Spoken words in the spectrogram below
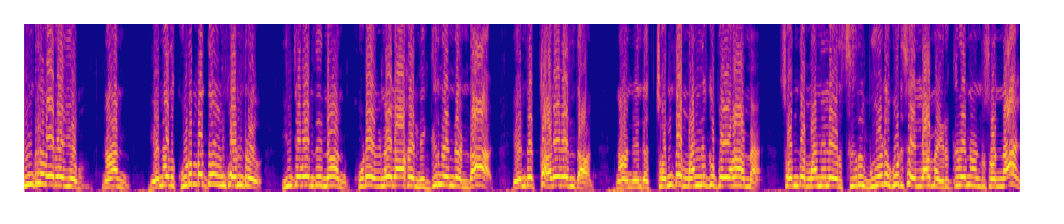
இன்று வரையும் நான் எனது குடும்பத்தையும் கொன்று இங்கே வந்து நான் குட இணலாக நிற்கிறேன் என்றால் என்ற தலைவன் தான். நான் என்ற சொந்த மண்ணுக்கு போகாம சொந்த மண்ணில் ஒரு சிறு வீடு குடிசை இல்லாமல் இருக்கிறேன் என்று சொன்னால்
